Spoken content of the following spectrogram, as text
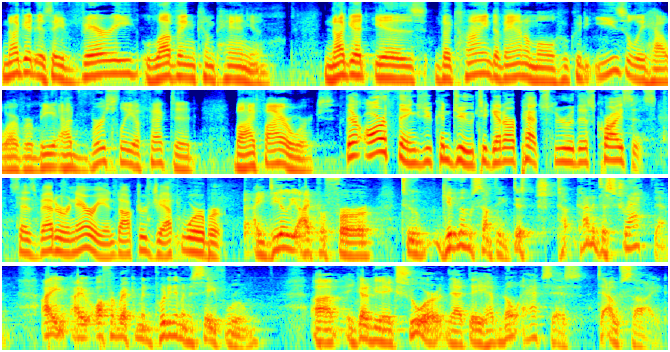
Nugget is a very loving companion. Nugget is the kind of animal who could easily, however, be adversely affected by fireworks. There are things you can do to get our pets through this crisis, says veterinarian Dr. Jeff Werber. Ideally, I prefer to give them something to kind of distract them. I, I often recommend putting them in a safe room. Uh, you got to make sure that they have no access to outside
